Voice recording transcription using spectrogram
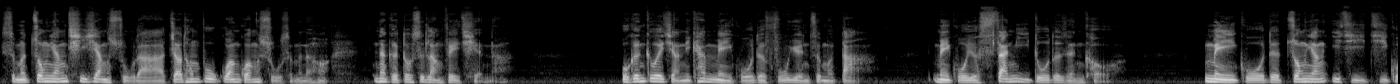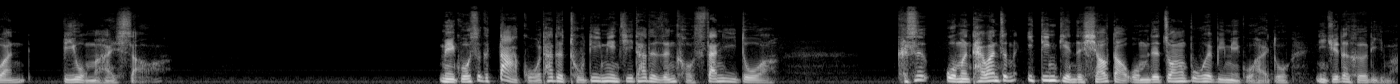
什么中央气象署啦、交通部观光署什么的哈，那个都是浪费钱呐。我跟各位讲，你看美国的幅员这么大，美国有三亿多的人口，美国的中央一级机关比我们还少啊。美国是个大国，它的土地面积，它的人口三亿多啊。可是我们台湾这么一丁点的小岛，我们的中央部会比美国还多，你觉得合理吗？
